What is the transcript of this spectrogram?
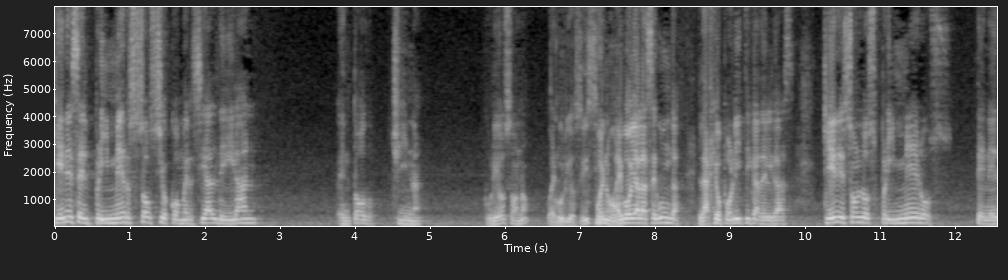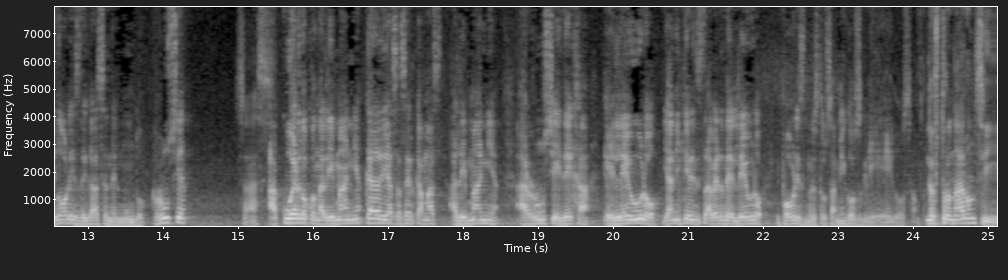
¿Quién es el primer socio comercial de Irán en todo? China. Curioso, ¿no? Curiosísimo. Bueno, ahí voy a la segunda, la geopolítica del gas. ¿Quiénes son los primeros tenedores de gas en el mundo? Rusia, Sas. acuerdo con Alemania, cada día se acerca más Alemania a Rusia y deja el euro, ya ni quieren saber del euro, y pobres nuestros amigos griegos. hombre. Los tronaron, sí.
